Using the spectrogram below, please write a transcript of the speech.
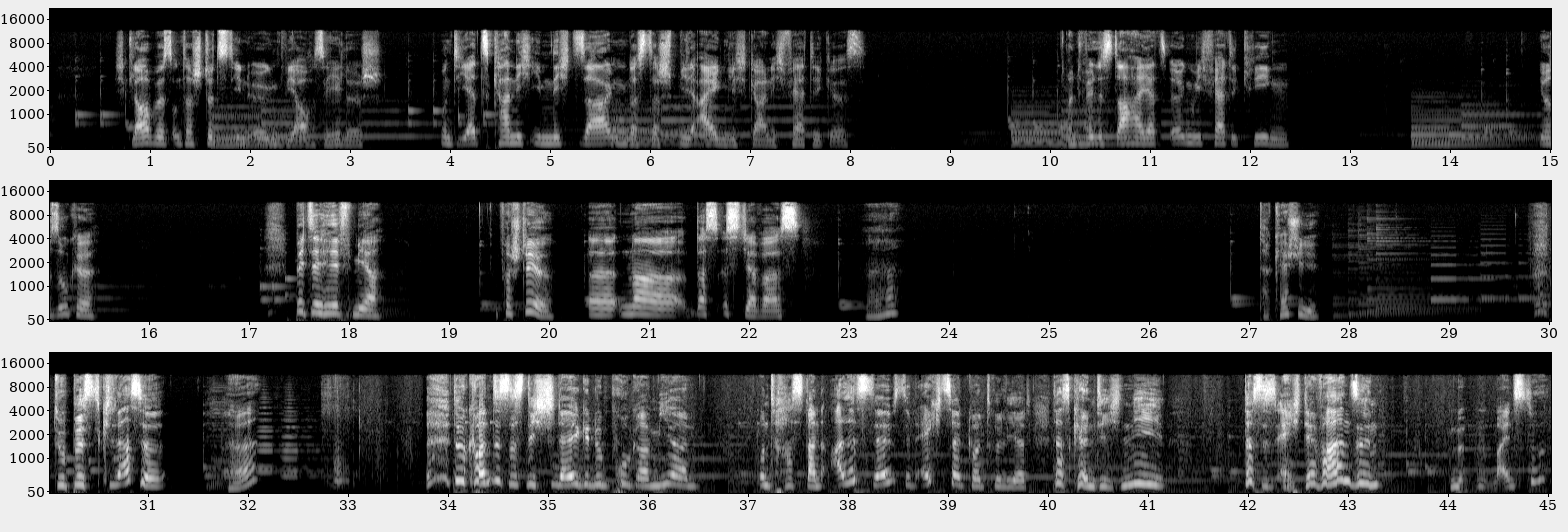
Ich glaube, es unterstützt ihn irgendwie auch seelisch. Und jetzt kann ich ihm nicht sagen, dass das Spiel eigentlich gar nicht fertig ist. Und will es daher jetzt irgendwie fertig kriegen. Yosuke. Bitte hilf mir. Verstehe. Äh, na, das ist ja was. Hä? Takeshi. Du bist klasse. Hä? Du konntest es nicht schnell genug programmieren. Und hast dann alles selbst in Echtzeit kontrolliert. Das könnte ich nie. Das ist echt der Wahnsinn. M meinst du?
